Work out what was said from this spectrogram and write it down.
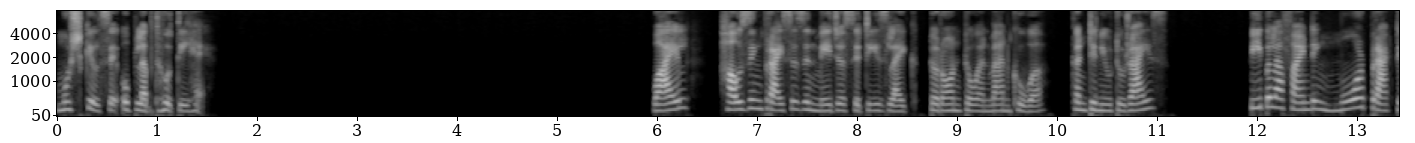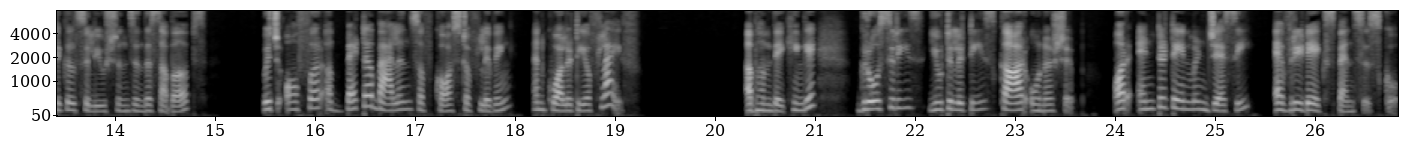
मुश्किल से उपलब्ध होती है। While housing prices in major cities like Toronto and Vancouver continue to rise, people are finding more practical solutions in the suburbs, which offer a better balance of cost of living and quality of life. अब हम देखेंगे ग्रोसरीज यूटिलिटीज कार ओनरशिप और एंटरटेनमेंट जैसी एवरीडे एक्सपेंसेस को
